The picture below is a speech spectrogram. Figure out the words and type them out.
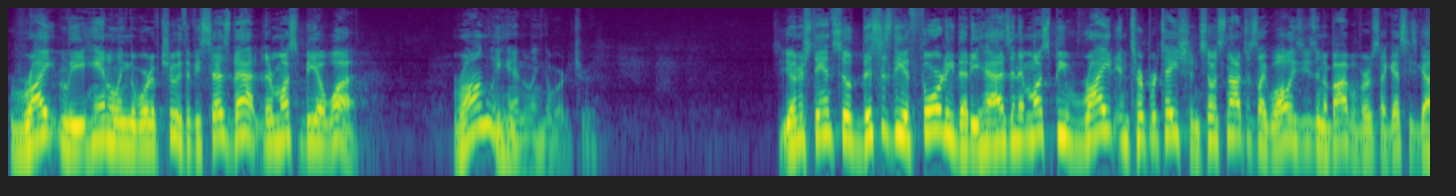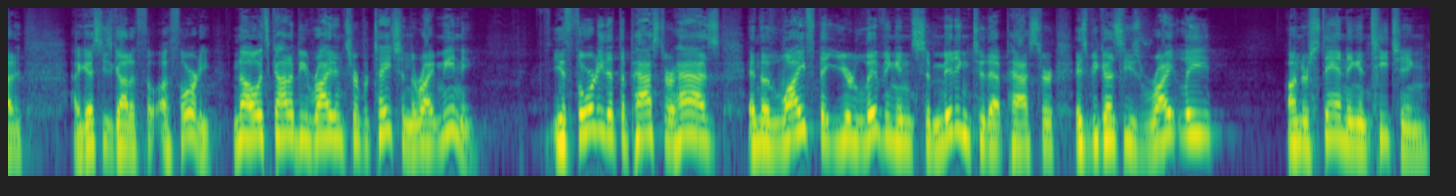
rightly handling the word of truth. If he says that, there must be a what? Wrongly handling the word of truth. You understand? So, this is the authority that he has, and it must be right interpretation. So, it's not just like, well, he's using a Bible verse. I guess he's got, I guess he's got authority. No, it's got to be right interpretation, the right meaning. The authority that the pastor has and the life that you're living and submitting to that pastor is because he's rightly understanding and teaching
